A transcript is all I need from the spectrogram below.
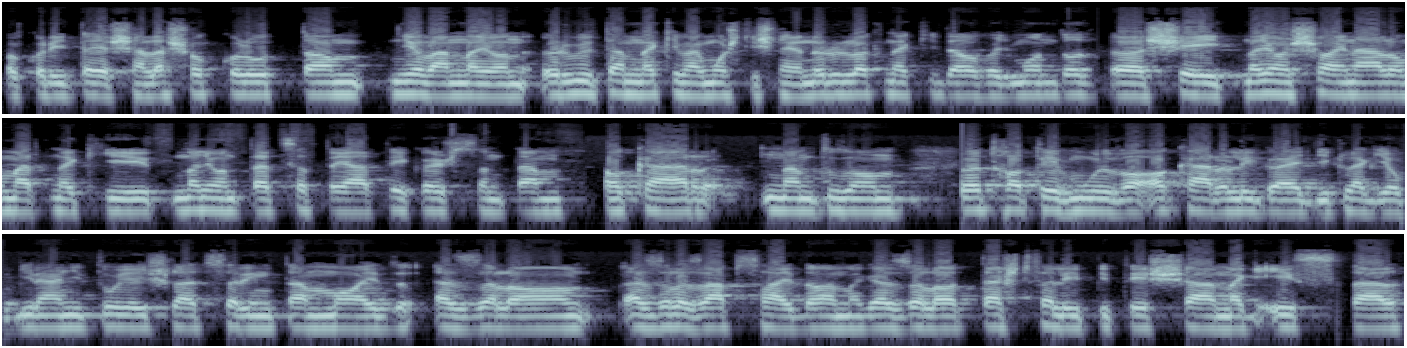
akkor így teljesen lesokkolódtam. Nyilván nagyon örültem neki, meg most is nagyon örülök neki, de ahogy mondod, uh, Shea nagyon sajnálom, mert neki nagyon tetszett a játéka, és szerintem akár nem tudom, 5-6 év múlva akár a liga egyik legjobb irányítója is lehet szerintem majd ezzel, a, ezzel az upside-dal, meg ezzel a testfelépítéssel, meg észszel,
